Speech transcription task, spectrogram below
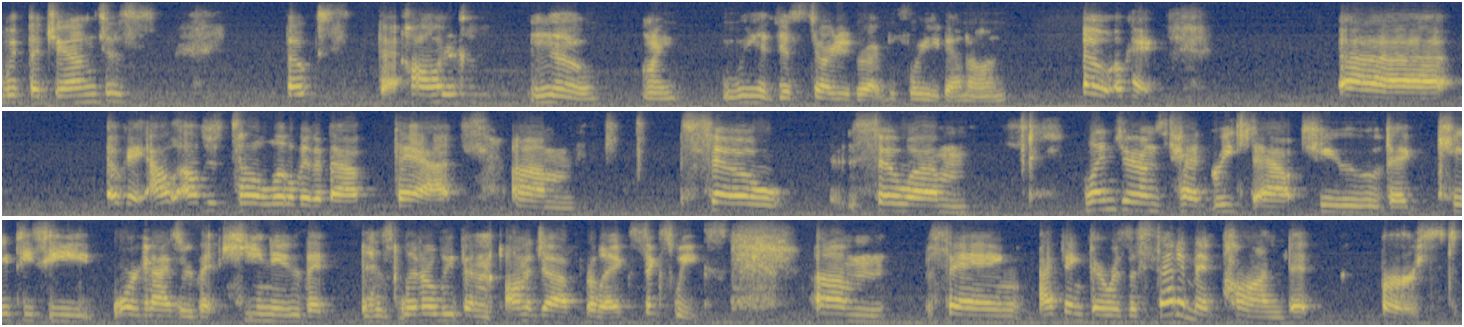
with the Joneses folks that hollered? No, I we had just started right before you got on. Oh, okay. Uh, okay, I'll I'll just tell a little bit about that. Um, so so um, Glenn Jones had reached out to the KTC organizer that he knew that has literally been on a job for like six weeks, um, saying, I think there was a sediment pond that burst,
